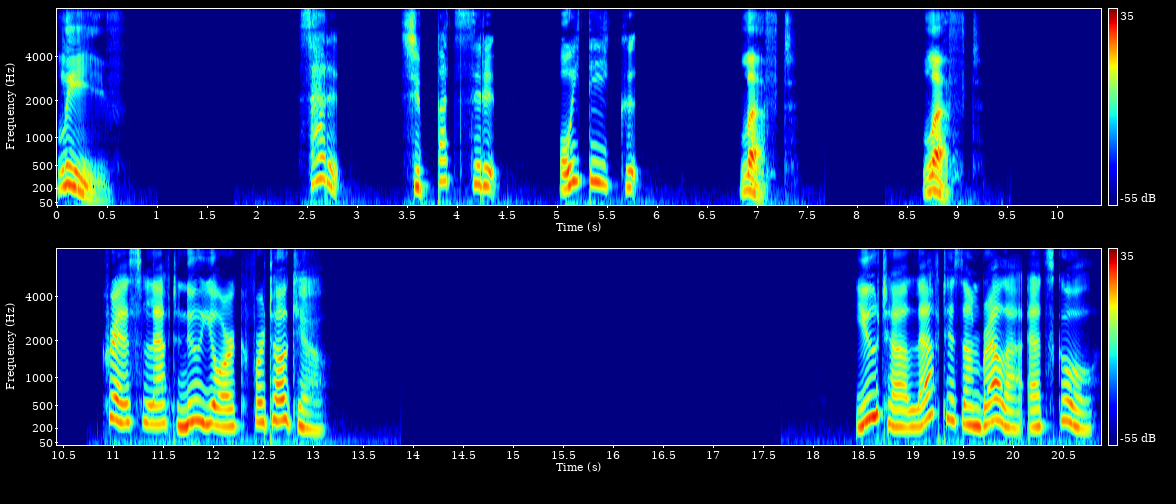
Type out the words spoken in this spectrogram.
leave, 去る、出発する、置いていく。left, left, Chris left New York for Tokyo. Yuta left his umbrella at school.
